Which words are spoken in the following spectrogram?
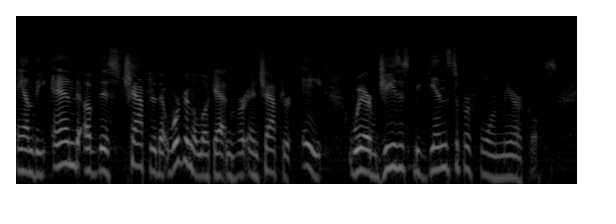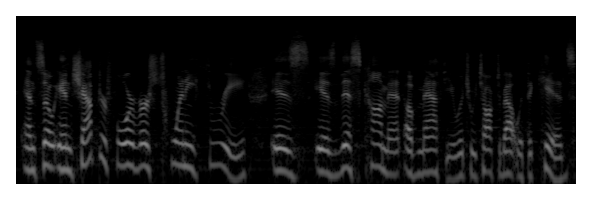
and the end of this chapter that we're going to look at in, in chapter 8, where Jesus begins to perform miracles. And so in chapter 4, verse 23, is, is this comment of Matthew, which we talked about with the kids.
